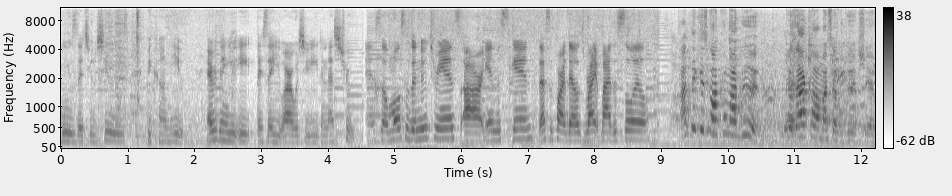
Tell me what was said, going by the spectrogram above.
Foods that you choose become you. Everything you eat, they say you are what you eat, and that's true. And so most of the nutrients are in the skin. That's the part that was right by the soil. I think it's gonna come out good, because I call myself a good chef.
